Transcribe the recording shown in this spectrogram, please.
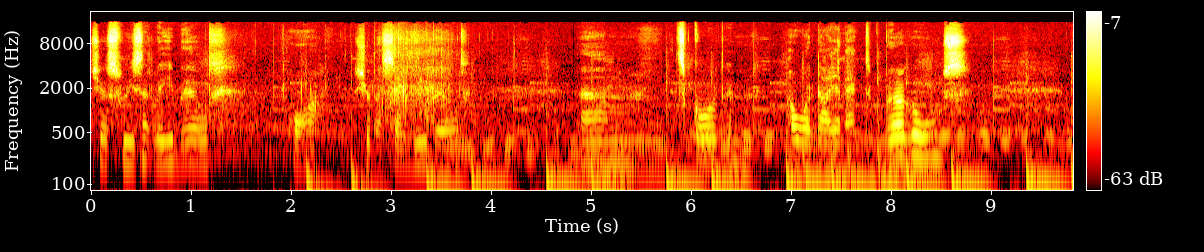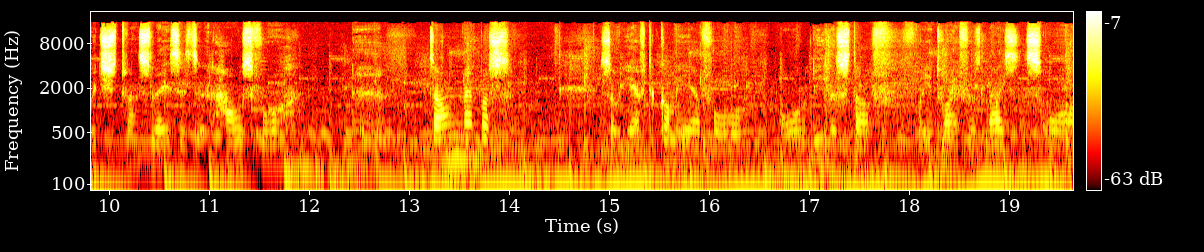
just recently built, or should I say rebuilt. Um, it's called in our dialect Burgerhuis, which translates as a house for town members. So you have to come here for all legal stuff, driver's license or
